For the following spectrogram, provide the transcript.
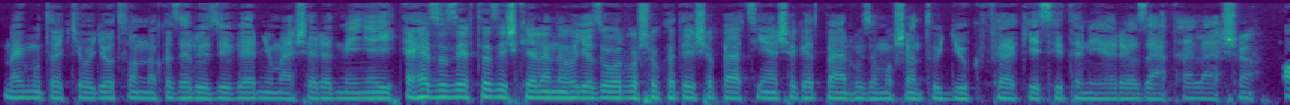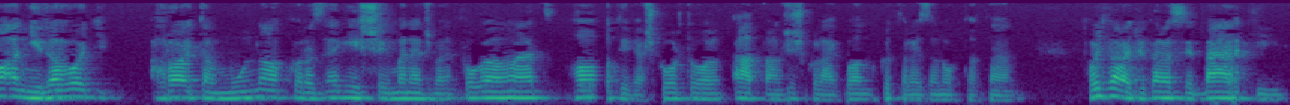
megmutatja, hogy ott vannak az előző vérnyomás eredményei. Ehhez azért az is kellene, hogy az orvosokat és a pácienseket párhuzamosan tudjuk felkészíteni erre az átállásra. Annyira, hogy ha rajtam múlna, akkor az egészségmenedzsment fogalmát 6 éves kortól általános iskolákban kötelezően oktatnám. Hogy várhatjuk el azt, hogy bárki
